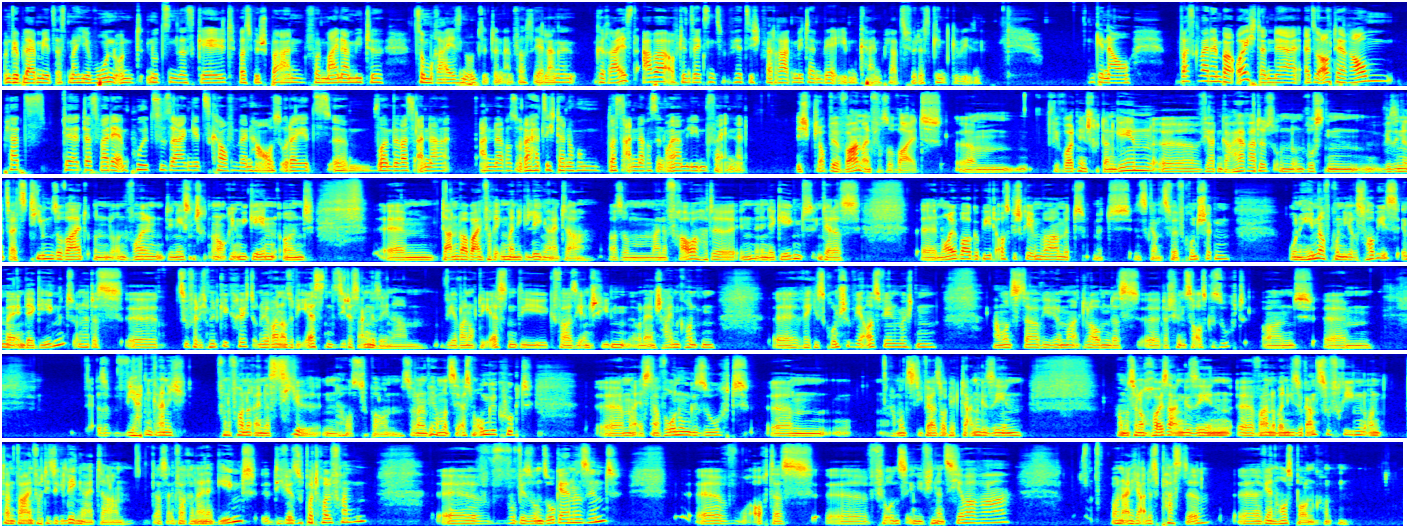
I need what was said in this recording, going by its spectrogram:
und wir bleiben jetzt erstmal hier wohnen und nutzen das Geld, was wir sparen von meiner Miete zum Reisen und sind dann einfach sehr lange gereist, aber auf den 46 Quadratmetern wäre eben kein Platz für das Kind gewesen. Genau. Was war denn bei euch dann der, also auch der Raumplatz, der, das war der Impuls zu sagen, jetzt kaufen wir ein Haus oder jetzt ähm, wollen wir was anderes anderes oder hat sich da noch was anderes in eurem Leben verändert? Ich glaube, wir waren einfach so weit. Ähm, wir wollten den Schritt dann gehen. Äh, wir hatten geheiratet und, und, wussten, wir sind jetzt als Team so weit und, und wollen den nächsten Schritt dann auch irgendwie gehen. Und ähm, dann war aber einfach irgendwann die Gelegenheit da. Also meine Frau hatte in, in der Gegend, in der das äh, Neubaugebiet ausgeschrieben war, mit, mit insgesamt zwölf Grundstücken, ohnehin aufgrund ihres Hobbys immer in der Gegend und hat das äh, zufällig mitgekriegt. Und wir waren also die Ersten, die sich das angesehen haben. Wir waren auch die Ersten, die quasi entschieden oder entscheiden konnten, äh, welches Grundstück wir auswählen möchten. Haben uns da, wie wir mal glauben, das, äh, das Schönste ausgesucht. Und ähm, also wir hatten gar nicht von vornherein das Ziel, ein Haus zu bauen, sondern wir haben uns erstmal umgeguckt, äh, mal erst nach Wohnungen gesucht, ähm, haben uns diverse Objekte angesehen haben uns dann auch Häuser angesehen, äh, waren aber nie so ganz zufrieden und dann war einfach diese Gelegenheit da. Das einfach in einer Gegend, die wir super toll fanden, äh, wo wir so und so gerne sind, äh, wo auch das äh, für uns irgendwie finanzierbar war und eigentlich alles passte, äh, wir ein Haus bauen konnten.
